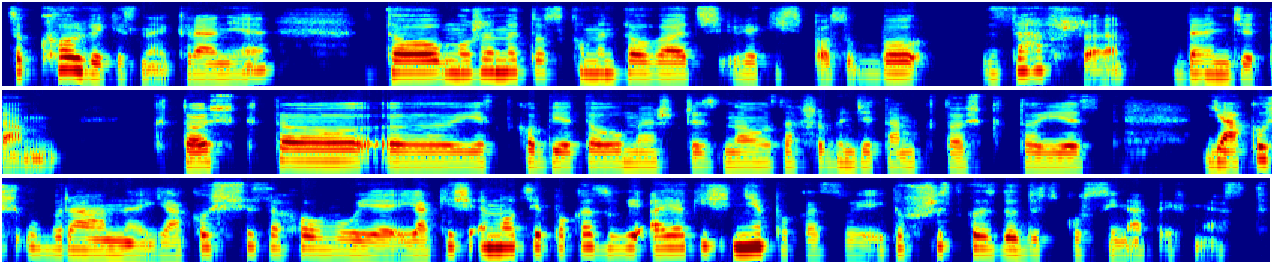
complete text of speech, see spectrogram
cokolwiek jest na ekranie, to możemy to skomentować w jakiś sposób, bo zawsze będzie tam ktoś, kto y, jest kobietą, mężczyzną, zawsze będzie tam ktoś, kto jest jakoś ubrany, jakoś się zachowuje, jakieś emocje pokazuje, a jakieś nie pokazuje. I to wszystko jest do dyskusji natychmiast.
